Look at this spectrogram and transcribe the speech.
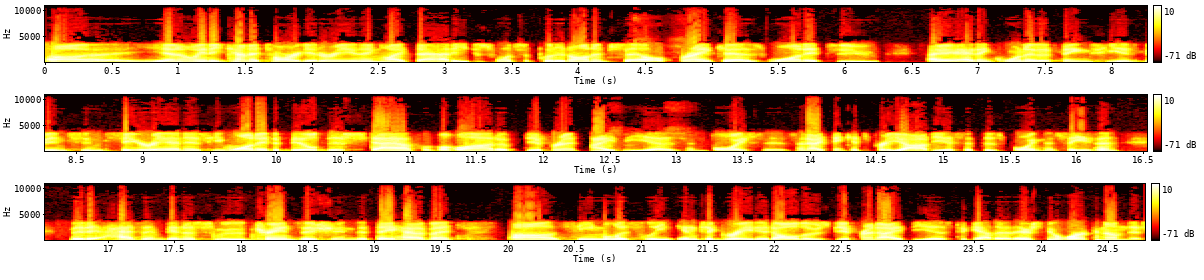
uh, you know, any kind of target or anything like that. He just wants to put it on himself. Frank has wanted to. I, I think one of the things he has been sincere in is he wanted to build this staff of a lot of different ideas and voices, and I think it's pretty obvious at this point in the season that it hasn't been a smooth transition. That they haven't uh, seamlessly integrated all those different ideas together. They're still working on this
